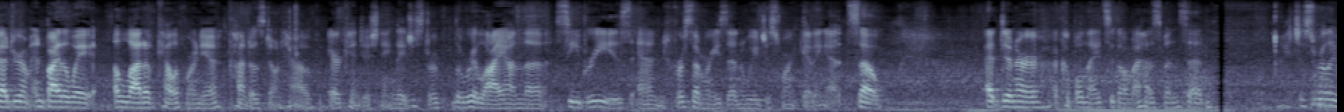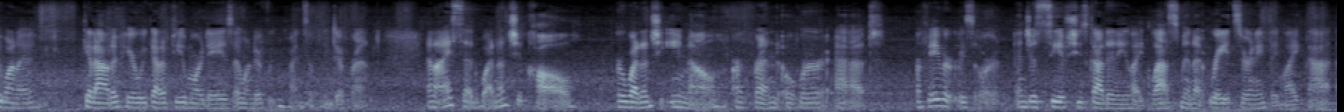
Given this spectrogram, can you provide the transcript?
bedroom. And by the way, a lot of California condos don't have air conditioning. They just re rely on the sea breeze. And for some reason, we just weren't getting it. So at dinner a couple nights ago, my husband said, I just really want to get out of here. We got a few more days. I wonder if we can find something different. And I said, why don't you call or why don't you email our friend over at our favorite resort and just see if she's got any like last minute rates or anything like that.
